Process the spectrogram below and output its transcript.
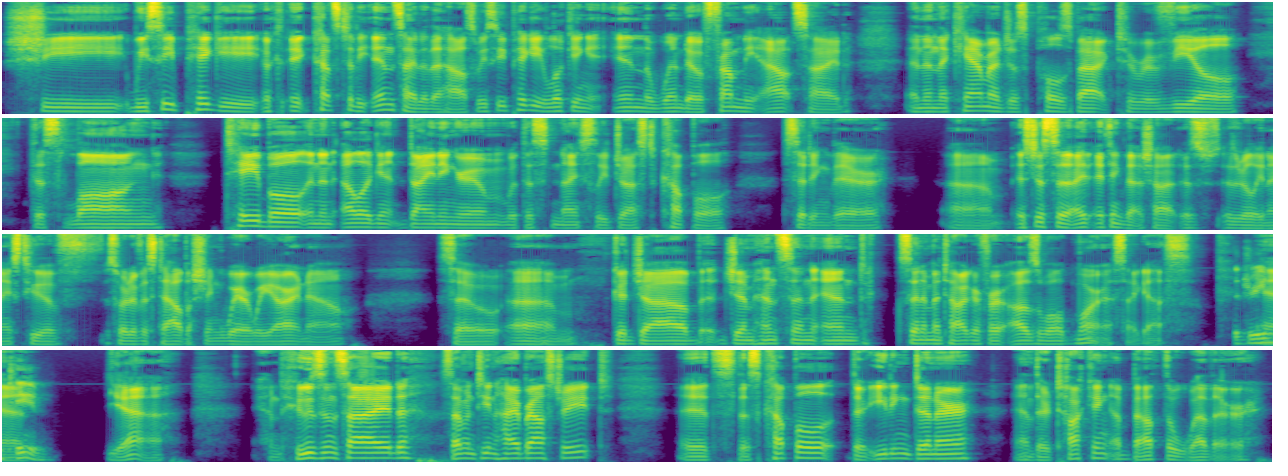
she we see Piggy it cuts to the inside of the house. We see Piggy looking in the window from the outside and then the camera just pulls back to reveal this long table in an elegant dining room with this nicely dressed couple sitting there. Um, it's just a, I, I think that shot is is really nice too of sort of establishing where we are now. So um, good job, Jim Henson and cinematographer Oswald Morris, I guess. The dream And- team. Yeah. And who's inside 17 Highbrow Street? It's this couple. They're eating dinner and they're talking about the weather.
